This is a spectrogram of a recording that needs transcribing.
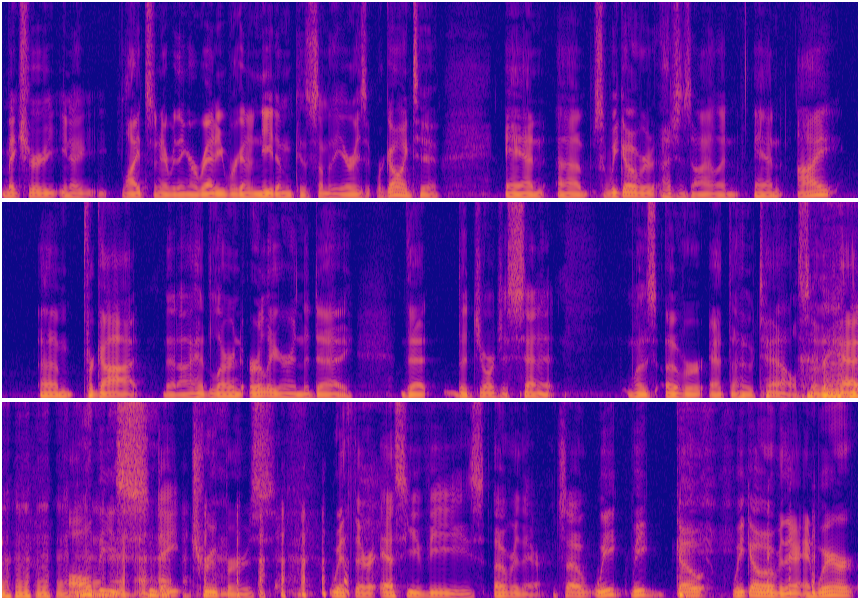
make sure you know lights and everything are ready. We're going to need them because some of the areas that we're going to, and uh, so we go over to Hutchinson Island, and I um, forgot that I had learned earlier in the day that the Georgia Senate was over at the hotel. So they had all these state troopers with their SUVs over there. So we we go we go over there and we're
